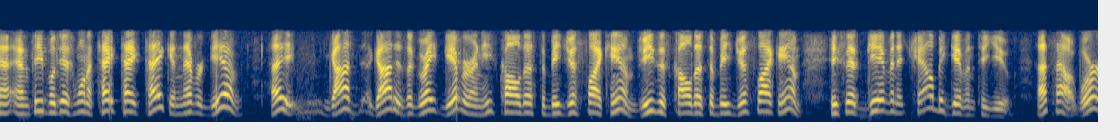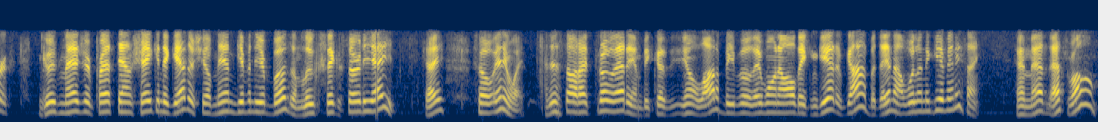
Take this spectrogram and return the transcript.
and, people just want to take, take, take, and never give hey god god is a great giver and he's called us to be just like him. Jesus called us to be just like him. He said give and it shall be given to you. That's how it works. Good measure pressed down shaken together shall men give into your bosom. Luke six thirty eight okay? So anyway i just thought i'd throw that in because you know a lot of people they want all they can get of god but they're not willing to give anything. And that that's wrong.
